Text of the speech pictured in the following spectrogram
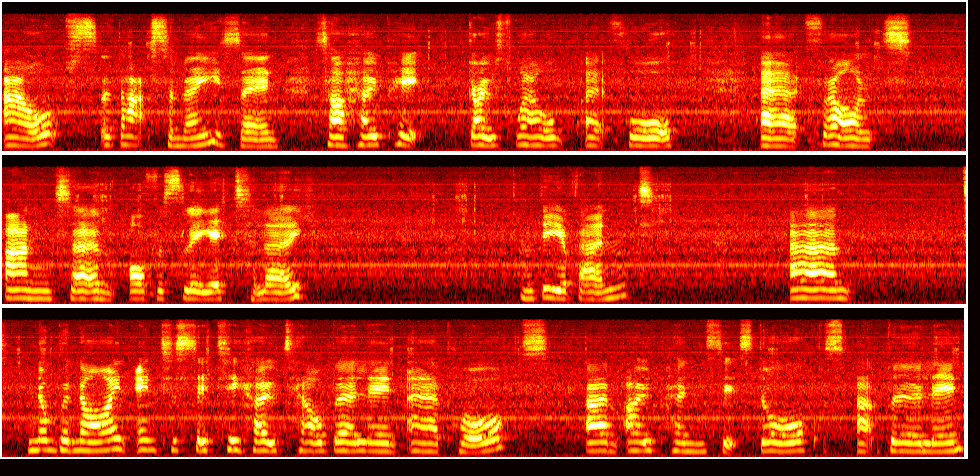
Alps. Uh, that's amazing. So I hope it goes well uh, for uh, France and um, obviously Italy. The event. Um, Number nine, Intercity Hotel Berlin Airport um, opens its doors at Berlin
